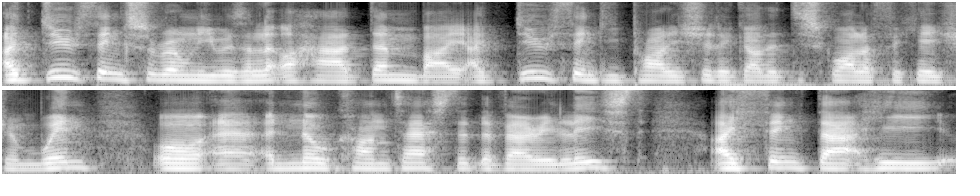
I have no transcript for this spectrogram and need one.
I do think Cerrone was a little hard done by. I do think he probably should have got a disqualification win or a, a, no contest at the very least. I think that he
